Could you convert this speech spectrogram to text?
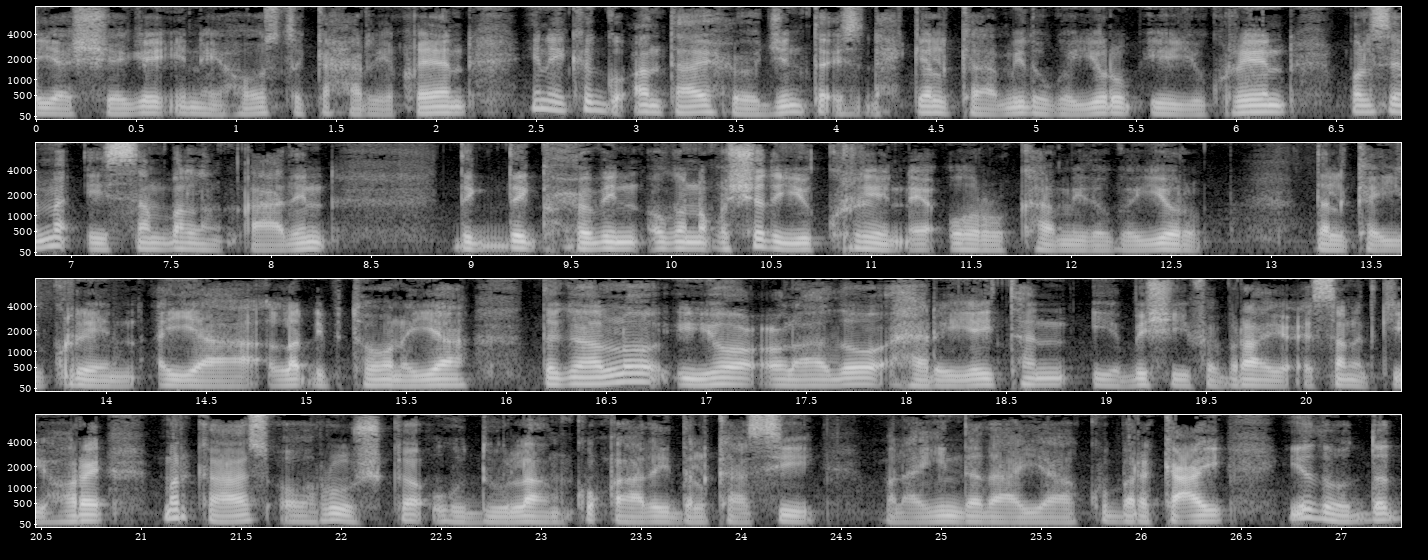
ayaa sheegay inay hoosta ka xariiqeen inay ka go-an tahay xoojinta isdhexgalka midooda yurub iyo ukraine balse ma aysan ballan qaadin degdeg xubin oga noqoshada ukraine ee ururka midooda yurub. Dalka ukraine ayaa la dhibtoonaya dagaalo iyo colaado hareeyey tan iyo bishii febraayo ee sannadkii hore markaas oo ruushka uu duulaan ku qaaday dalkaasi. Malaayiin dada ayaa ku barakacay iyadoo dad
